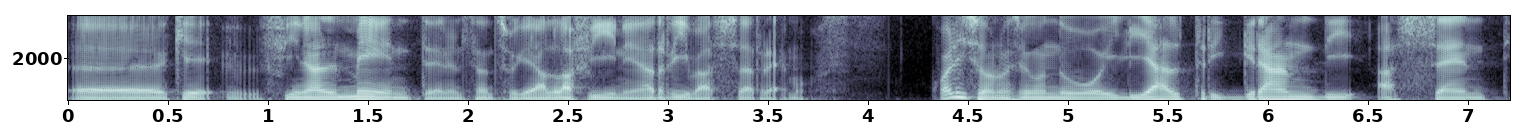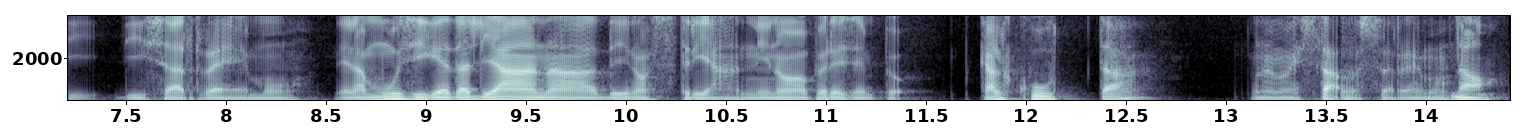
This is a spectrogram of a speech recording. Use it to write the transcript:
eh, che finalmente, nel senso che alla fine arriva a Sanremo. Quali sono secondo voi gli altri grandi assenti di Sanremo nella musica italiana dei nostri anni? no? Per esempio, Calcutta non è mai stato a Sanremo. No,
